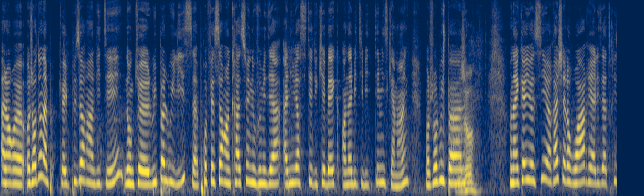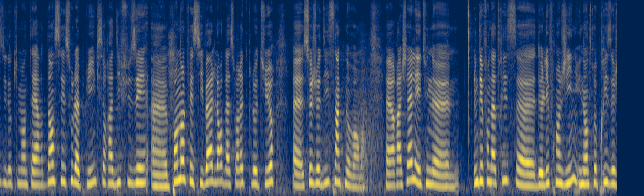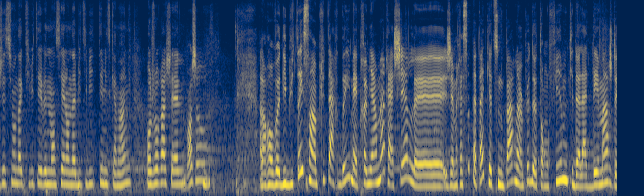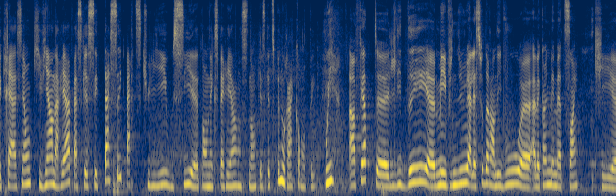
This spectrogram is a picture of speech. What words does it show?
Alors euh, aujourd'hui, on accueille plusieurs invités. Donc euh, Louis-Paul Willis, professeur en création et nouveaux médias à l'Université du Québec en Abitibi-Témiscamingue. Bonjour Louis-Paul. Bonjour. On accueille aussi euh, Rachel Roy, réalisatrice du documentaire Danser sous la pluie, qui sera diffusé euh, pendant le festival lors de la soirée de clôture euh, ce jeudi 5 novembre. Rachel est une des fondatrices de l'Effrangine, une entreprise de gestion d'activités événementielles en Abitibi-Témiscamingue. Bonjour Rachel. Bonjour. Alors, on va débuter sans plus tarder, mais premièrement, Rachel, euh, j'aimerais ça peut-être que tu nous parles un peu de ton film puis de la démarche de création qui vient en arrière parce que c'est assez particulier aussi euh, ton expérience. Donc, est-ce que tu peux nous raconter? Oui, en fait, euh, l'idée m'est venue à la suite de rendez-vous avec un de mes médecins qui,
